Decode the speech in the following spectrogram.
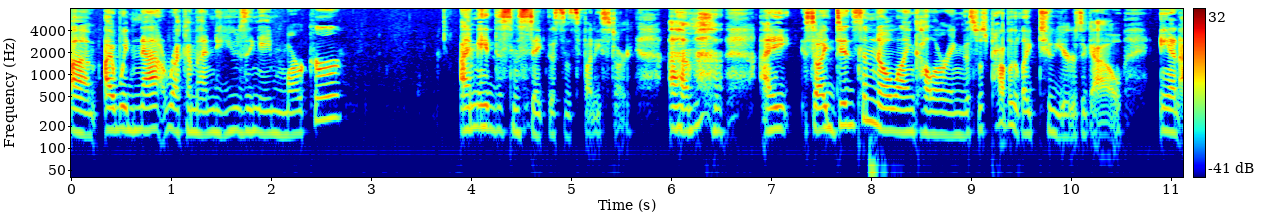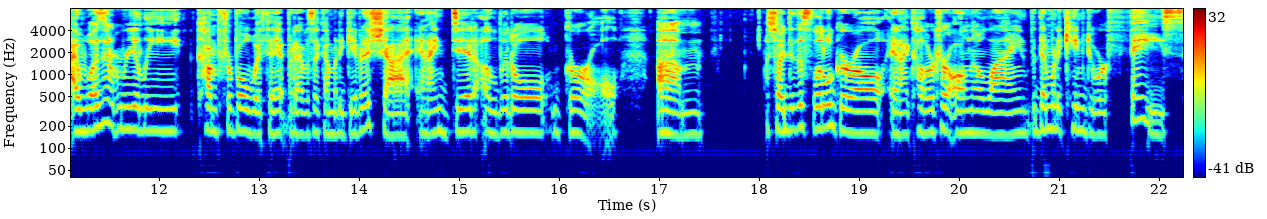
Um, I would not recommend using a marker. I made this mistake. This is a funny story. Um, I so I did some no line coloring. This was probably like two years ago, and I wasn't really comfortable with it. But I was like, I'm gonna give it a shot, and I did a little girl. Um, so I did this little girl, and I colored her all no line. But then when it came to her face,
